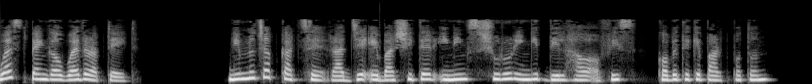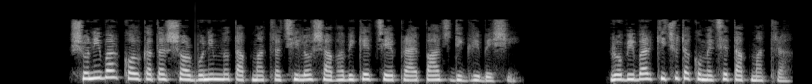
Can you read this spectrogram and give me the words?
ওয়েস্ট বেঙ্গল ওয়েদার আপডেট নিম্নচাপ কাটছে রাজ্যে এবার শীতের ইনিংস শুরুর ইঙ্গিত দিল হাওয়া অফিস কবে থেকে পার্কপতন শনিবার কলকাতার সর্বনিম্ন তাপমাত্রা ছিল স্বাভাবিকের চেয়ে প্রায় পাঁচ ডিগ্রি বেশি। রবিবার কিছুটা কমেছে তাপমাত্রা।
